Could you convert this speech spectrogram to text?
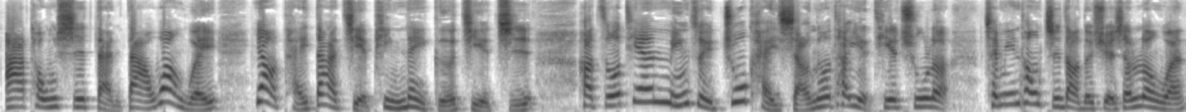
阿通师胆大妄为，要台大解聘内阁解职。好，昨天名嘴朱凯翔呢，他也贴出了陈明通指导的学生论文，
